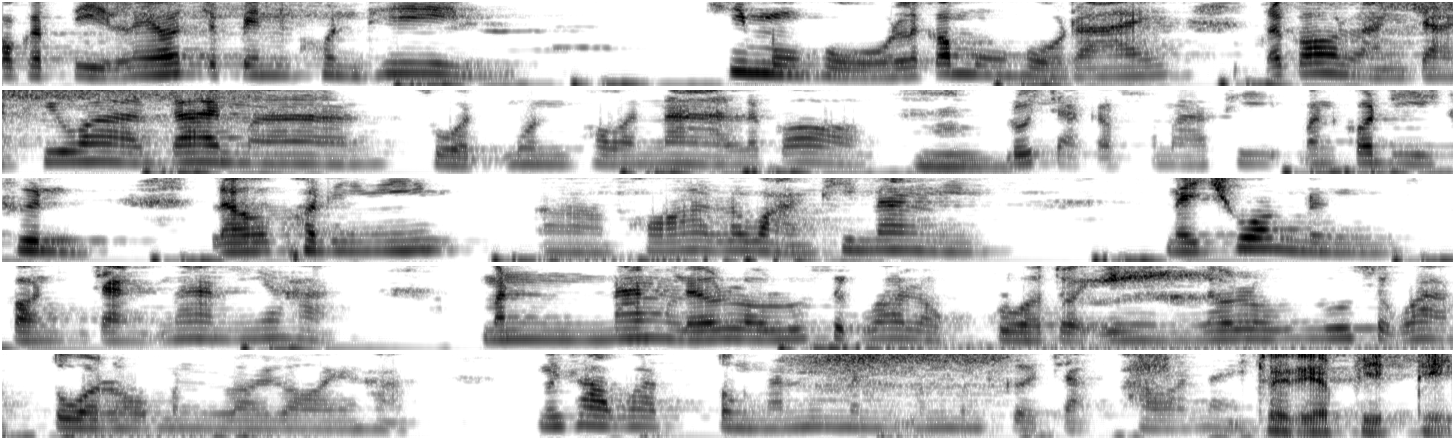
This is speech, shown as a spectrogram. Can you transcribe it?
ปกติแล้วจะเป็นคนที่ขี้โมโหแล้วก็โมโหร้าย แล้วก็หลังจากที่ว่าได้มาสวดมนต์ภาวนา แล้วก็อืมรู้จักกับสมาธิมันก็ดีขึ้น แล้วพอดีนี้อ่าเพราะว่าระหว่างที่นั่งนี้ในช่วงหนึ่งก่อนจากหน้านี้ค่ะ มันนั่งแล้วเรารู้สึกว่าเรากลัวตัวเอง แล้วเรารู้สึกว่าตัวเรามันลอยๆค่ะ ไม่ทราบว่าตรงนั้นนี่มันมันมันเกิดจากภาวะไหนจะเรียกปิติ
